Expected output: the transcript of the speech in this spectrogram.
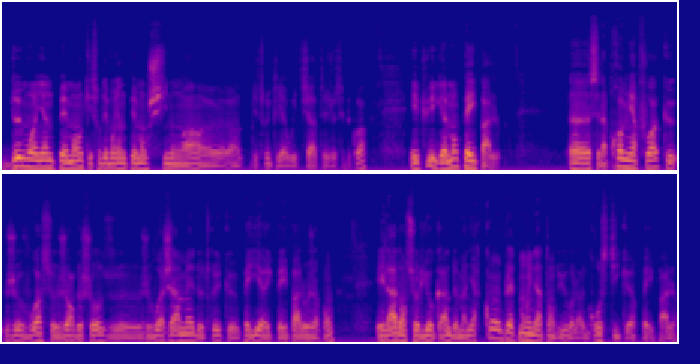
deux moyens de paiement qui sont des moyens de paiement chinois, euh, des trucs liés à WeChat et je sais plus quoi, et puis également PayPal. Euh, c'est la première fois que je vois ce genre de choses. Euh, je vois jamais de trucs payés avec PayPal au Japon. Et là, dans ce Ryokan, de manière complètement inattendue, voilà, gros sticker PayPal.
